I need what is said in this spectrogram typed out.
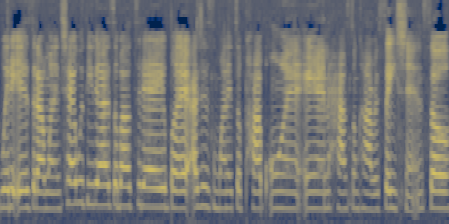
what it is that I want to chat with you guys about today, but I just wanted to pop on and have some conversation. So,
